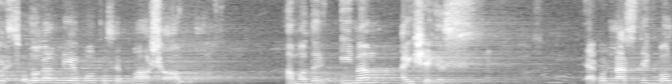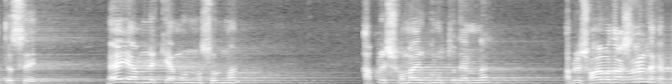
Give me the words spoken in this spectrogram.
এই স্লোগান দিয়ে বলতেছে মাশা আল্লাহ আমাদের ইমাম আইসে গেছে। এখন নাস্তিক বলতেছে, এই, আপনি কেমন মুসলমান? আপনি সময়ের গুরুত্ব দেন না? আপনি সময় মতো আসলেন না কেন?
